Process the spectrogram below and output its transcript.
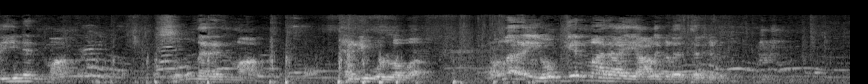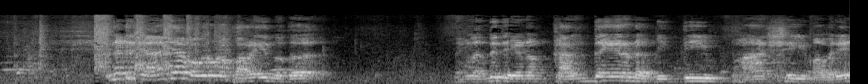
ലീനന്മാർ സുന്ദരന്മാർ കഴിവുള്ളവർ വളരെ യോഗ്യന്മാരായ ആളുകളെ തിരഞ്ഞെടുത്തു. എന്നിട്ട് രാജാവ് അവരോട് പറയുന്നത് നിങ്ങൾ എന്ത് ചെയ്യണം? കൽദയരുടെ വിദ്യയും ഭാഷയും അവരെ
